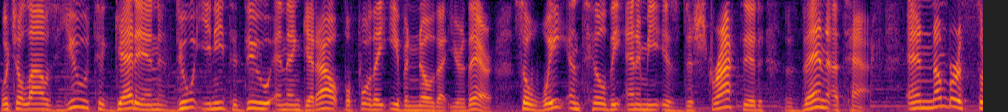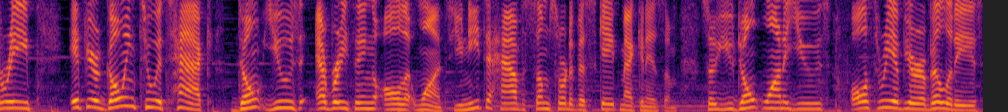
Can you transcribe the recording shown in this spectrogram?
which allows you to get in, do what you need to do, and then get out before they even know that you're there. So wait until the enemy is distracted, then attack. And number three, if you're going to attack, don't use everything all at once. You need to have some sort of escape mechanism. So you don't want to use all three of your abilities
